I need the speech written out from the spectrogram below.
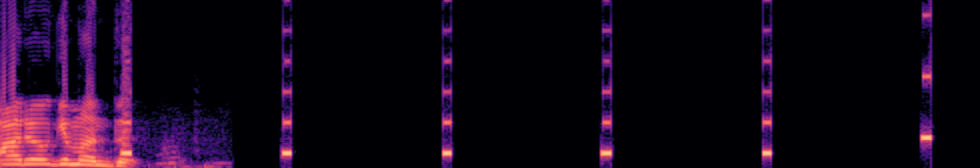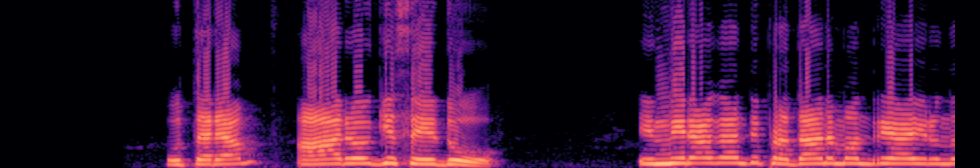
ആരോഗ്യമന്ത്. ഉത്തരം ആരോഗ്യ സേതു ഇന്ദിരാഗാന്ധി പ്രധാനമന്ത്രിയായിരുന്ന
